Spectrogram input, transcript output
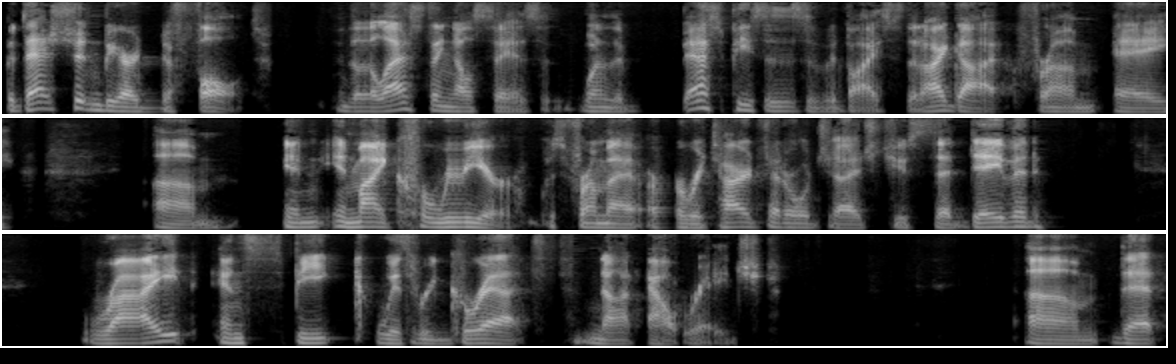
but that shouldn't be our default. The last thing I'll say is one of the best pieces of advice that I got from a um, in in my career was from a, a retired federal judge who said, "David, write and speak with regret, not outrage." Um, that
